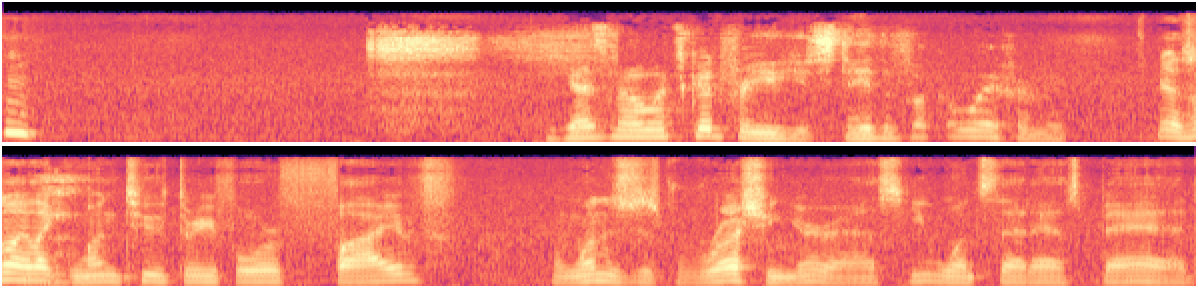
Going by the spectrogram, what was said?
Hmm. You guys know what's good for you. You stay the fuck away from me. Yeah, there's only like one, two, three, four, five. And one is just rushing your ass. He wants that ass bad.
